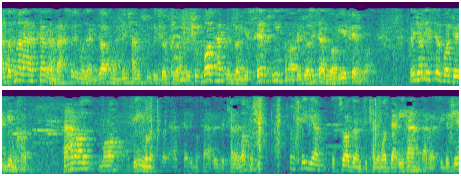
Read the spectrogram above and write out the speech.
البته من عرض کردم بحث های اینجا ممکن چند اصول بشه و طولانی بشه. باز هم رجالی صرف نیست ها رجالی از زاویه فقه باز. رجالی صرف با جای دیگه می‌خواد. هر حال ما به این مناسبت عرض کردیم متعرض کلمات میشیم. چون خیلی هم اصرار دارم که کلمات دقیقا بررسی بشه.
